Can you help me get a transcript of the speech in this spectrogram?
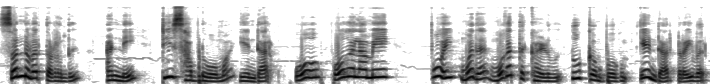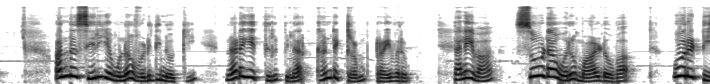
சொன்னவர் தொடர்ந்து அண்ணே டீ சாப்பிடுவோமா? என்றார். ஓ போகலாமே. போய் மொத முகத்தை கழுவு தூக்கம் போகும் என்றார் டிரைவர் அந்த சிறிய உணவு விடுதி நோக்கி நடையை திருப்பினார் கண்டக்டரும் டிரைவரும் தலைவா சூடா ஒரு மால்டோவா. ஒரு டீ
